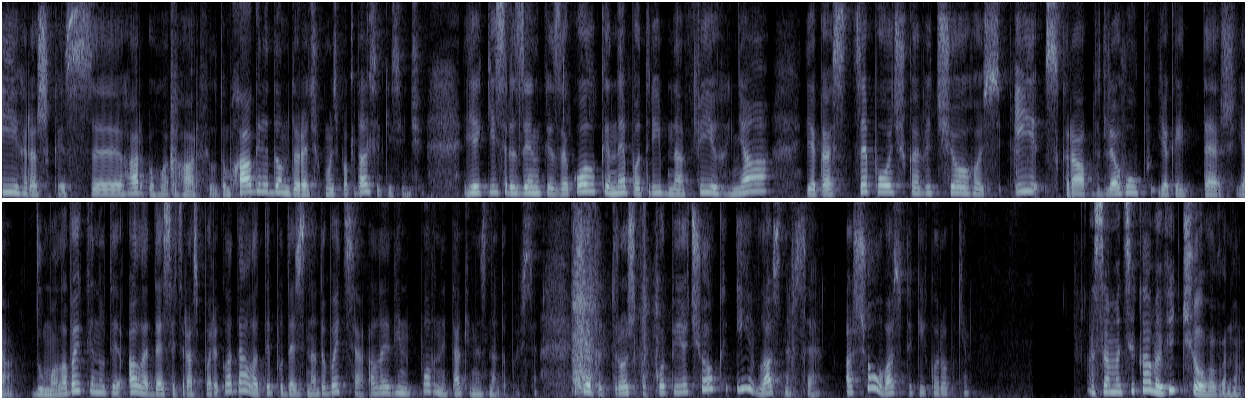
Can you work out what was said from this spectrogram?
Іграшки з е, Гар... Гар- Гарфілдом, Хагрідом, до речі, комусь попадалися якісь інші. Якісь резинки, заколки, непотрібна фігня, якась цепочка від чогось, і скраб для губ, який теж я думала викинути, але 10 разів перекладала, типу десь знадобиться, але він повний так і не знадобився. Ще тут трошки копійочок і, власне, все. А що у вас в такій коробці? А саме цікаве, від чого вона?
